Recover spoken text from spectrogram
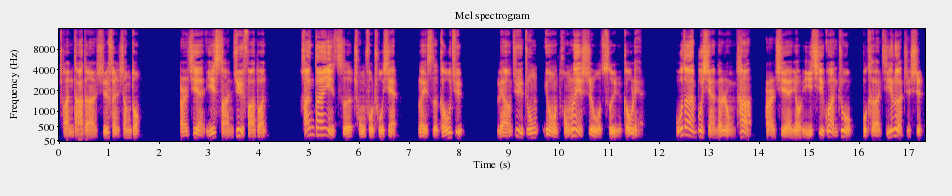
传达得十分生动，而且以散句发端，“邯郸”一词重复出现，类似勾句，两句中用同类事物词语勾连。不但不显得冗沓，而且有一气贯注、不可激乐之势。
